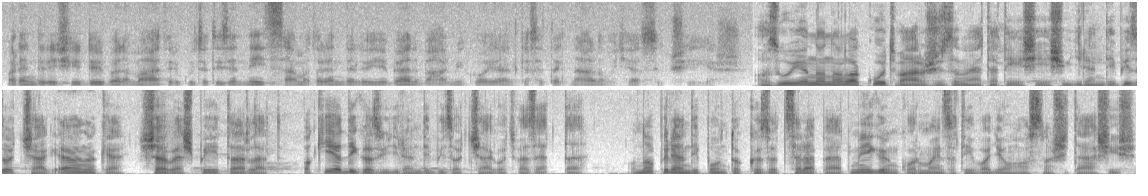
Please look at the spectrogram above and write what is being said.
a rendelési időben a Máté utca 14 számát a rendelőjében bármikor jelentkezhetek nála, hogyha ez szükséges. Az újonnan alakult Városüzemeltetési és Ügyrendi Bizottság elnöke Seves Péter lett, aki eddig az Ügyrendi Bizottságot vezette. A napirendi pontok között szerepelt még önkormányzati vagyonhasznosítás is.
